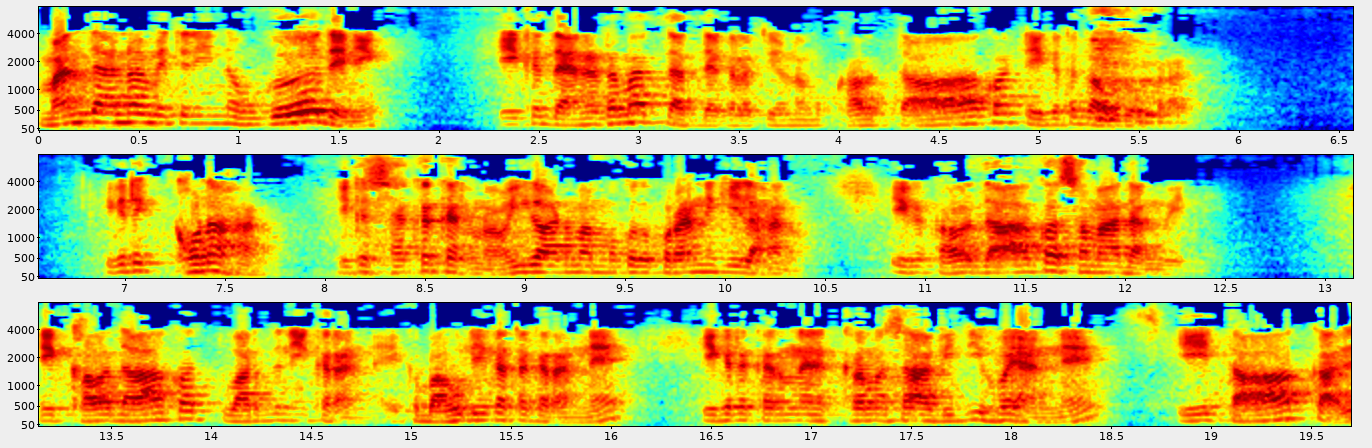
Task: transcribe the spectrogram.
මම දන්නවා මෙතන ඉන්න උගෝ දෙනෙක් ඒක දැනටමත් අත්දැකලා තියෙනවා කවදාකවත් ඒකට ගෞරව කරන්නේ. ඒකට කොනහන. ඒක සැක කරනවා. ඊගාට මම මොකද කරන්නේ කියලා අහනවා. ඒක කවදාකවත් සමාදම් වෙන්නේ. ඒක කවදාකවත් වර්ධනය කරන්නේ. ඒක බහුලීගත කරන්නේ. ඒකට කරන ක්‍රමසා විදි හොයන්නේ. ඒ තාකල්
